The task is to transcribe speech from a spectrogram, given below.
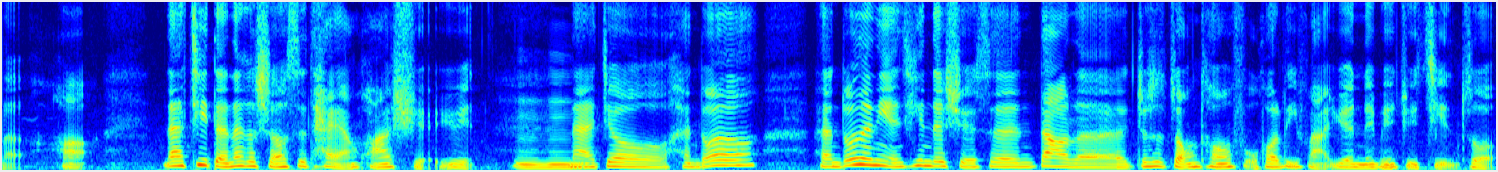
了哈。那记得那个时候是太阳花学运，嗯哼，那就很多很多的年轻的学生到了就是总统府或立法院那边去静坐。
